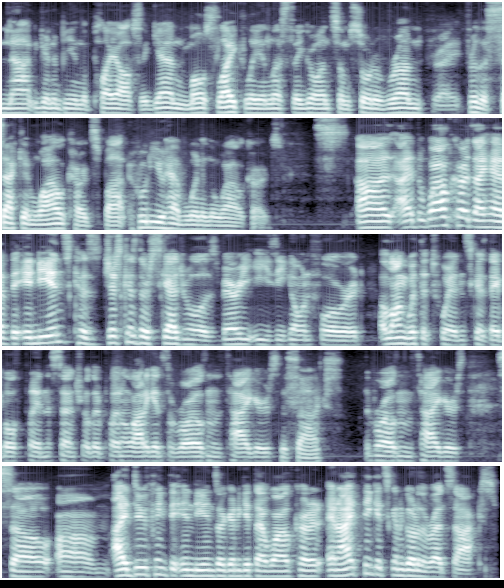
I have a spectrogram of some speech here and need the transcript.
not going to be in the playoffs again, most likely, unless they go on some sort of run Right. for the second wild card spot. Who do you have winning the wild cards? Uh, I, the wild cards I have the Indians because just because their schedule is very easy going forward, along with the Twins because they both play in the Central. They're playing a lot against the Royals and the Tigers. The Sox. the Royals and the Tigers. So um, I do think the Indians are going to get that wild card, and I think it's going to go to the Red Sox.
